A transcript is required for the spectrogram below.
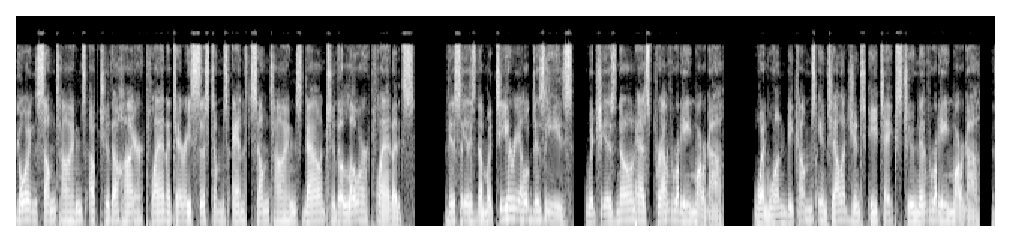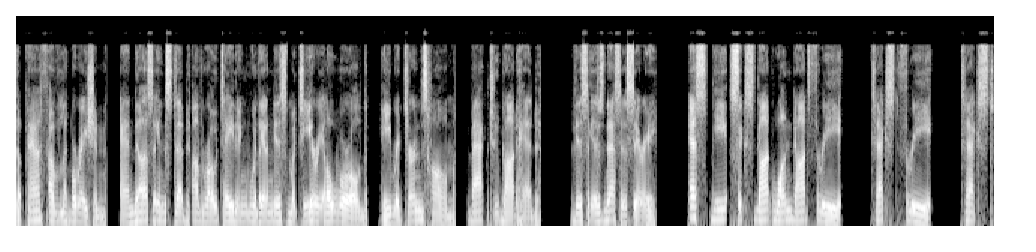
going sometimes up to the higher planetary systems and sometimes down to the lower planets. This is the material disease, which is known as Pravrati Marga. When one becomes intelligent, he takes to Nivrati Marga, the path of liberation, and thus instead of rotating within this material world, he returns home, back to Godhead. This is necessary. SB 6.1.3. Text 3. Text.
